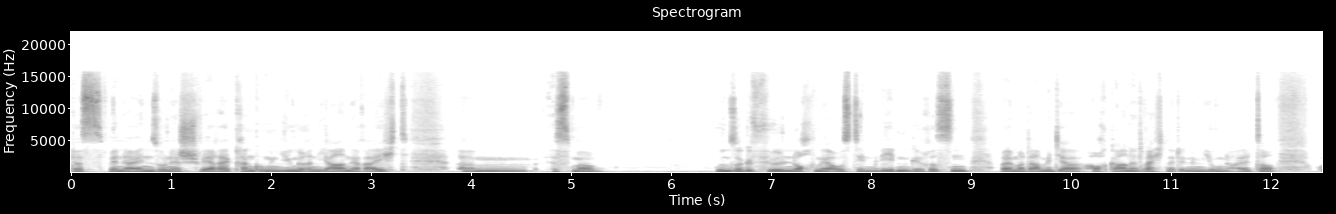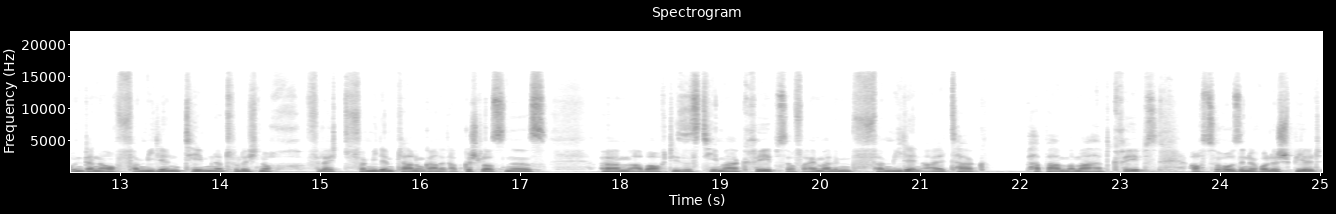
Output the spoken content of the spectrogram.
dass wenn einen so eine schwere Erkrankung in jüngeren Jahren erreicht, ähm, ist man unser Gefühl noch mehr aus dem Leben gerissen, weil man damit ja auch gar nicht rechnet in einem jungen Alter. Und dann auch Familienthemen natürlich noch, vielleicht Familienplanung gar nicht abgeschlossen ist, aber auch dieses Thema Krebs auf einmal im Familienalltag Papa, Mama hat Krebs, auch zu Hause eine Rolle spielt.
